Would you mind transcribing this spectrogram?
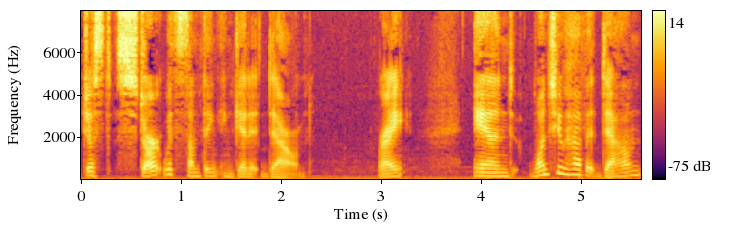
Just start with something and get it down, right? And once you have it down,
